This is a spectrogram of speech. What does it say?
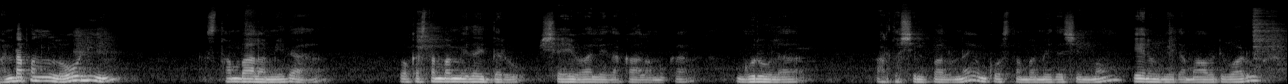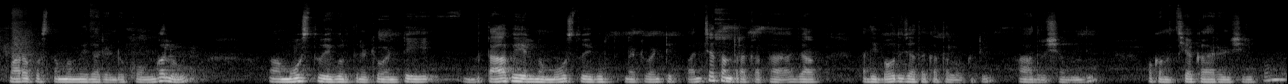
మండపంలోని స్తంభాల మీద ఒక స్తంభం మీద ఇద్దరు శైవ లేదా కాలముఖ గురువుల అర్థశిల్పాలు ఉన్నాయి. ఇంకో స్తంభం మీద సింహం ఏనుగు మీద మావటివాడు మరొక స్తంభం మీద రెండు కొంగలు మోస్తూ ఎగురుతున్నటువంటి తాబేలును మోస్తూ ఎగురుతున్నటువంటి పంచతంత్ర కథ జా అది బౌద్ధ జాత కథలో ఒకటి. ఆ దృశ్యం ఉంది. ఒక మత్స్యకారిణి శిల్పం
